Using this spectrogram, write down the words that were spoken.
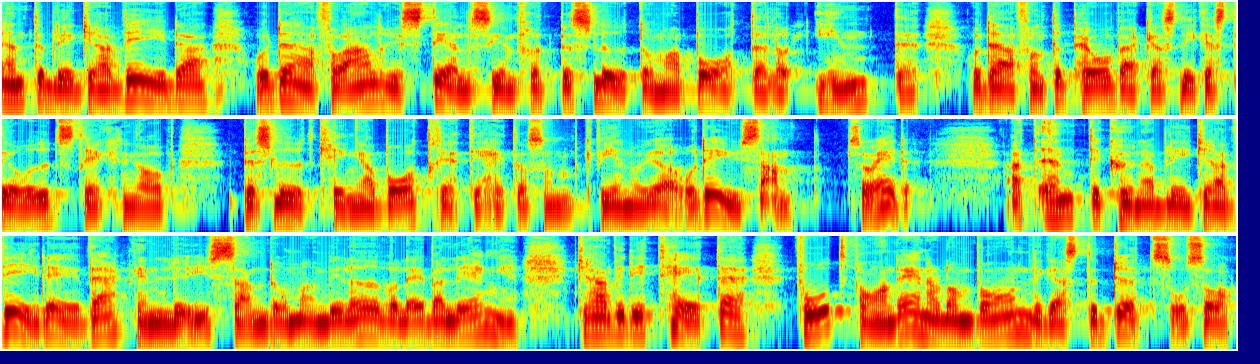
inte blir gravida och därför aldrig ställs inför ett beslut om abort eller inte och därför inte påverkas lika stor utsträckning av beslut kring aborträttigheter som kvinnor gör. Och det är ju sant, så är det. Att inte kunna bli gravid är verkligen lysande om man vill överleva länge. Graviditet är fortfarande en av de vanligaste dödsorsakerna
